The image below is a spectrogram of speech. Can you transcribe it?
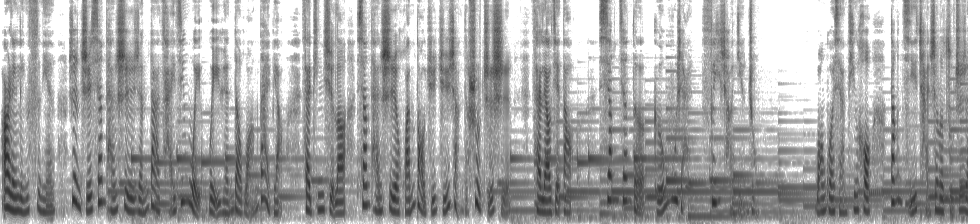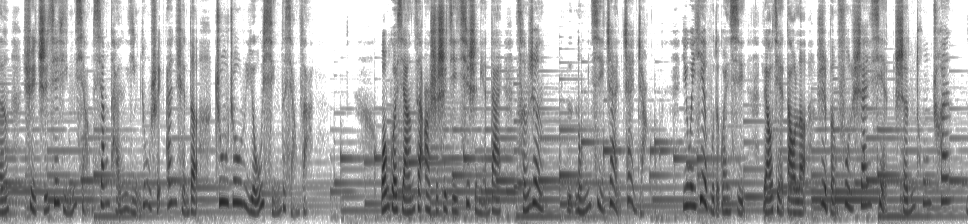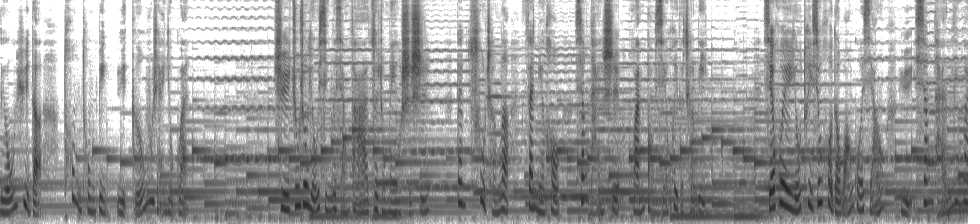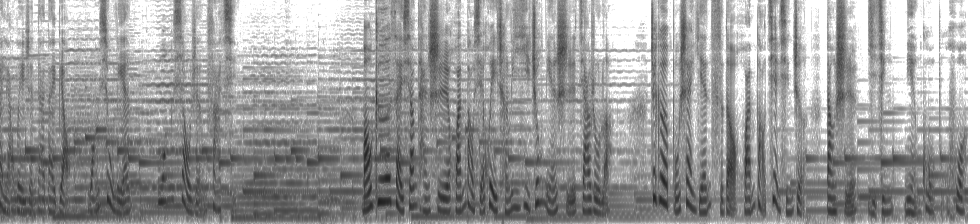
二零零四年，任职湘潭市人大财经委委员的王代表，在听取了湘潭市环保局局长的述职时，才了解到湘江的镉污染非常严重。王国祥听后，当即产生了组织人去直接影响湘潭饮用水安全的株洲游行的想法。王国祥在二十世纪七十年代曾任农技站站长，因为业务的关系，了解到了日本富山县神通川流域的痛痛病与镉污染有关。去株洲游行的想法最终没有实施，但促成了三年后湘潭市环保协会的成立。协会由退休后的王国祥与湘潭另外两位人大代表王秀莲、汪孝仁发起。毛哥在湘潭市环保协会成立一周年时加入了。这个不善言辞的环保践行者，当时已经年过不惑。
